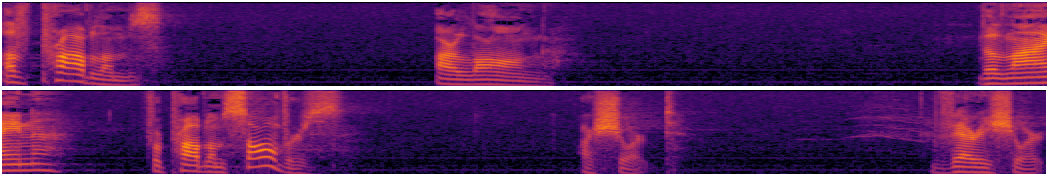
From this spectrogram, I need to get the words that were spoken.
of problems are long. The line for problem solvers are short. Very short.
